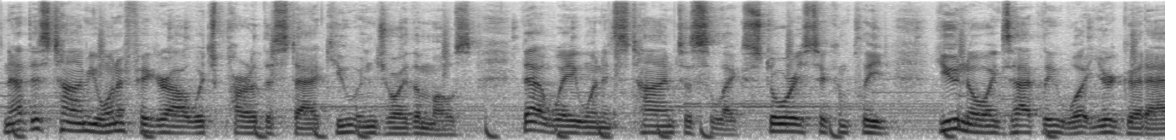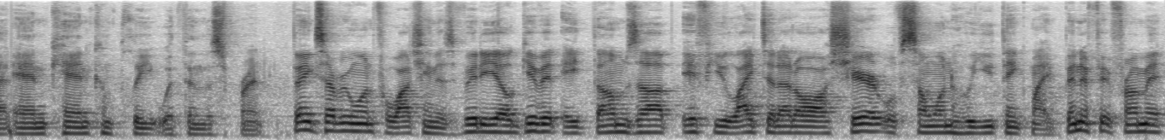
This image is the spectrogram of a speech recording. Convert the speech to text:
And at this time, you wanna figure out which part of the stack you enjoy the most. That way, when it's time to select stories to complete, you know exactly what you're good at and can complete within the sprint. Thanks everyone for watching this video. Give it a thumbs up if you liked it at all. Share it with someone who you think might benefit from it.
